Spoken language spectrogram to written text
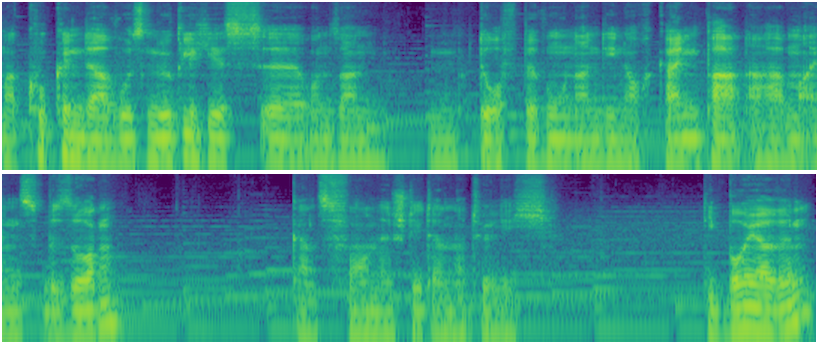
mal gucken, da wo es möglich ist, äh, unseren Dorfbewohnern, die noch keinen Partner haben, einen zu besorgen. Ganz vorne steht dann natürlich die Bäuerin.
